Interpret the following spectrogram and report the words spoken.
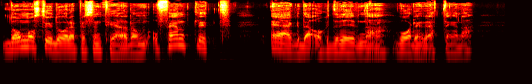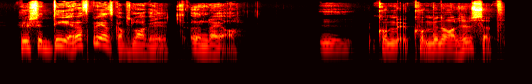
de måste ju då representera de offentligt ägda och drivna vårdinrättningarna. Hur ser deras beredskapslager ut, undrar jag? Mm. Kom, kommunalhuset?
